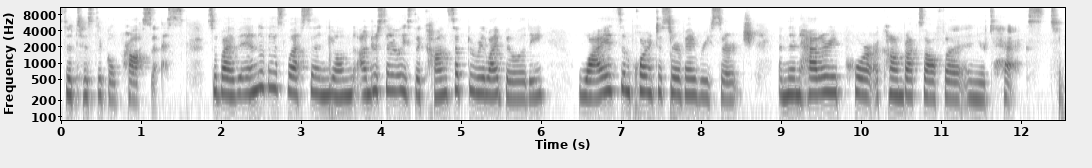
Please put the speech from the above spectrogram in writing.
statistical process. So by the end of this lesson, you'll understand at least the concept of reliability, why it's important to survey research, and then how to report a Cronbach's alpha in your text.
